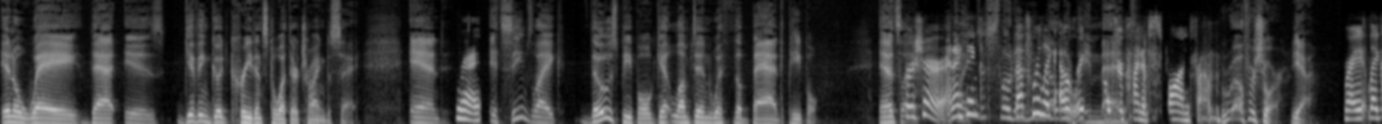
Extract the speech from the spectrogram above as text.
in a way that is giving good credence to what they're trying to say. And Right. it seems like those people get lumped in with the bad people. And it's For sure. And I like, think just slow down. That's where like outrage culture kind of spawned from. For sure. Yeah. right? Like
